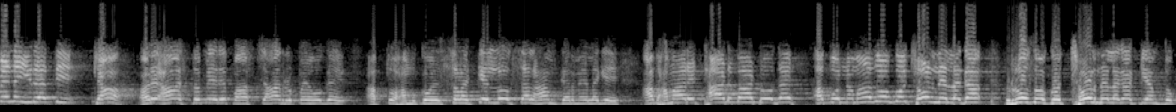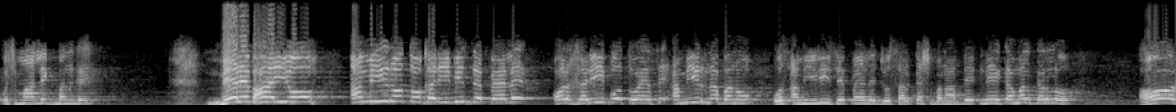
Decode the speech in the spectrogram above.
پہ نہیں رہتی۔ کیا؟ ارے، آج تو میرے پاس چار روپے ہو گئے۔ اب تو ہم کو سڑک کے لوگ سلام کرنے لگے۔ اب ہمارے ٹھاٹ باٹ ہو گئے۔ اب وہ نمازوں کو چھوڑنے لگا، روزوں کو چھوڑنے لگا کہ ہم تو کچھ مالک بن گئے۔ میرے بھائیوں، امیر ہو تو غریبی سے پہلے اور غریب ہو تو ایسے امیر نہ بنو، اس امیری سے پہلے جو سرکش بنا دے نیک عمل کر لو۔ اور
